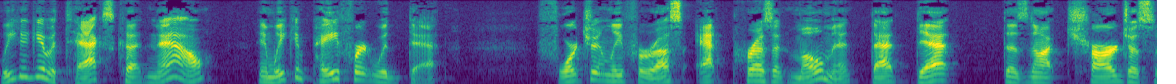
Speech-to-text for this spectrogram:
We could give a tax cut now, and we can pay for it with debt. Fortunately for us, at present moment, that debt does not charge us.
